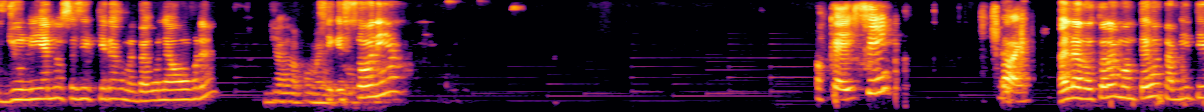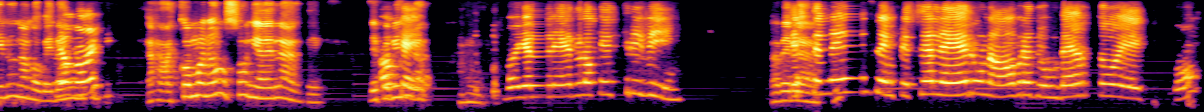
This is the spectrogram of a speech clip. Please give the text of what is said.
Julián, no sé si quiere comentar alguna obra. Ya lo comenté. Sigue Sonia. Ok, sí. Voy. Ah, la doctora Montejo también tiene una novedad. Ajá, ¿cómo no, Sonia? Adelante. Después Voy a leer lo que escribí. Adelante. Este mes empecé a leer una obra de Humberto Eco,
